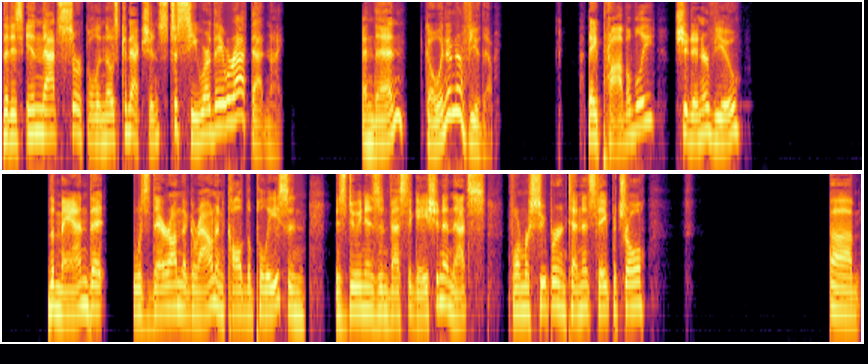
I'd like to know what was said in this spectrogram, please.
that is in that circle in those connections to see where they were at that night. And then go and interview them. They probably should interview the man that was there on the ground and called the police and is doing his investigation, and that's former superintendent, state patrol. Um,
